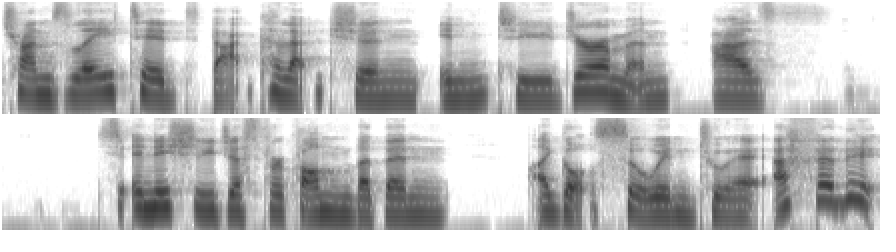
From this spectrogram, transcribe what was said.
translated that collection into German as initially just for fun, but then I got so into it. And it,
